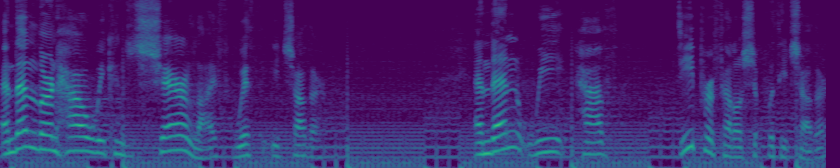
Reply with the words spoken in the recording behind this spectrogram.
and then learn how we can share life with each other. And then we have deeper fellowship with each other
